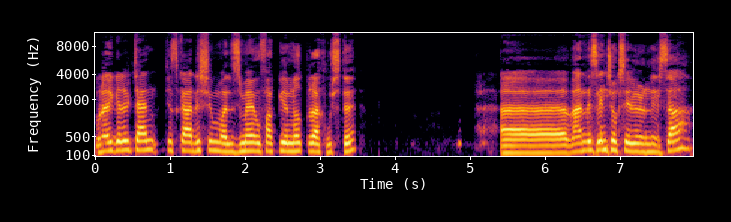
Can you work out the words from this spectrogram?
Buraya gelirken kız kardeşim valizime ufak bir not bırakmıştı. Ee, ben de seni çok seviyorum Nisa.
